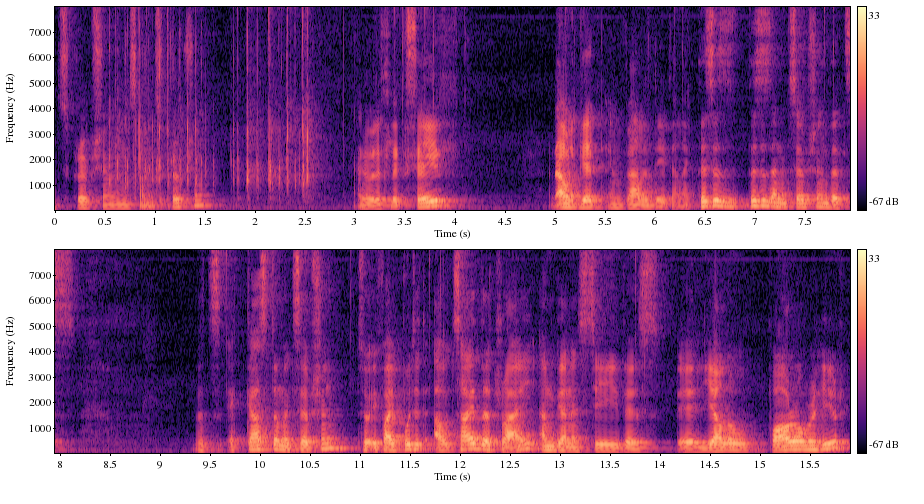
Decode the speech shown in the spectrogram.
description, some description. And we will click save. And I will get invalid data. Like this is this is an exception that's that's a custom exception. So if I put it outside the try, I'm gonna see this uh, yellow bar over here.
